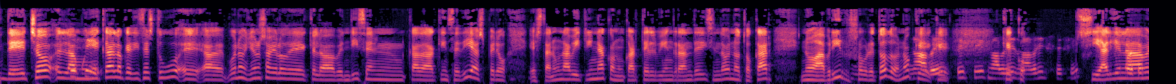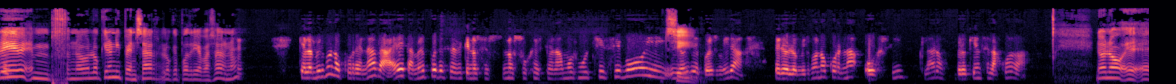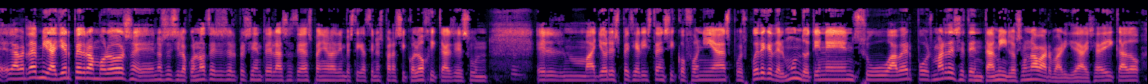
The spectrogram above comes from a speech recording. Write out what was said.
De hecho, la muñeca, lo que dices tú, eh, ah, bueno, yo no sabía lo de que la bendicen cada 15 días, pero está en una vitrina con un cartel bien grande diciendo no tocar, no abrir, sobre todo, ¿no? no que, abrir, sí, sí, no abrir, no abrir, sí, sí. Si alguien la abre, mm, no lo quiero ni pensar lo que podría pasar, ¿no? que lo mismo no ocurre nada, ¿eh? También puede ser que nos, nos sugestionamos muchísimo y, y oye, pues mira, pero lo mismo no ocurre nada, o sí, claro, pero ¿quién se la juega? No, no, eh, eh, la verdad, mira, ayer Pedro Amorós, eh, no sé si lo conoces, es el presidente de la Sociedad Española de Investigaciones Parapsicológicas, es un, el mayor especialista en psicofonías, pues puede que del mundo, tiene en su haber pues más de 70.000, o sea, una barbaridad, y se ha dedicado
